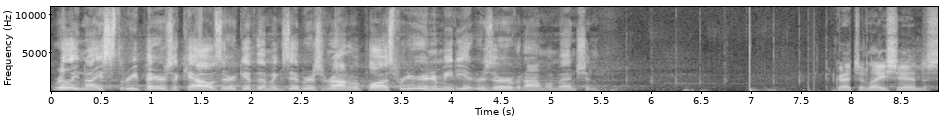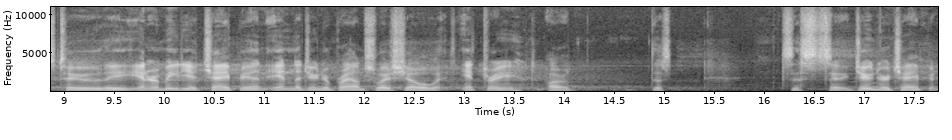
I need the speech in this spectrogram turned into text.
Really nice three pairs of cows there. Give them exhibitors a round of applause for your intermediate reserve and honorable mention. Congratulations to the intermediate champion in the Junior Brown Swiss Show. Entry or the s- junior champion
